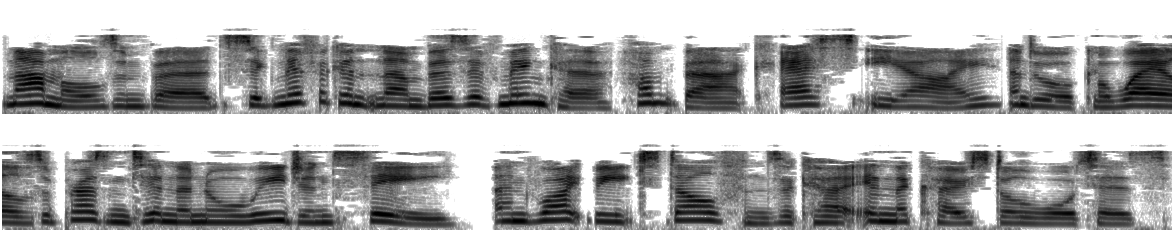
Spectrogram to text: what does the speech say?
mammals and birds significant numbers of minke, humpback, SEI, and orca whales are present in the Norwegian Sea, and white-beaked dolphins occur in the coastal waters.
